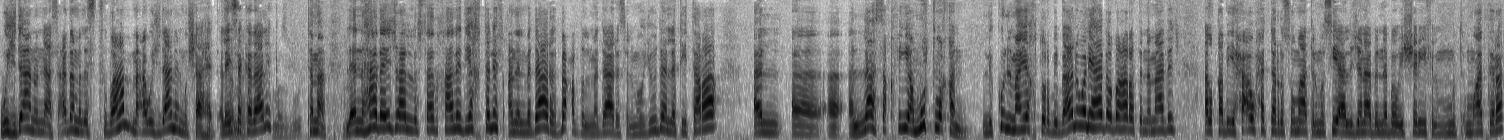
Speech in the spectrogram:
وجدان الناس عدم الاصطدام مع وجدان المشاهد. أليس تمام. كذلك؟ مظبوط. تمام. لأن هذا يجعل الأستاذ خالد يختلف عن المدارس بعض المدارس الموجودة التي ترى ال- اللا سقفية مطلقا لكل ما يخطر بباله ولهذا ظهرت النماذج القبيحة أو حتى الرسومات المسيئة لجناب النبوي الشريف المؤثرة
